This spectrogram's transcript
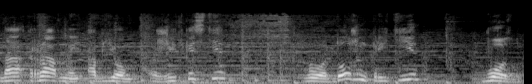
на равный объем жидкости вот, должен прийти воздух.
